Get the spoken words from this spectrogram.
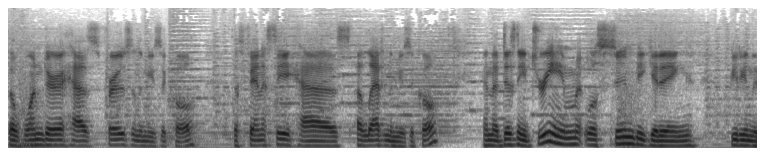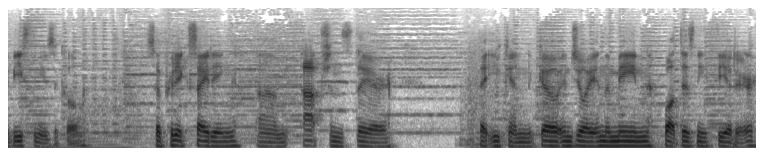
The Wonder has Frozen the musical. The Fantasy has Aladdin the musical. And the Disney Dream will soon be getting Beauty and the Beast the musical. So, pretty exciting um, options there that you can go enjoy in the main Walt Disney Theater.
